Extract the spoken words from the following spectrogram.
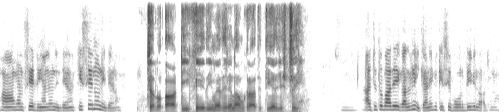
ਹਾਂ ਹੁਣ ਸਹੇਲੀਆਂ ਨੂੰ ਨਹੀਂ ਦੇਣਾ ਕਿਸੇ ਨੂੰ ਨਹੀਂ ਦੇਣਾ। ਚਲੋ ਆਹ ਟੀਕੇ ਦੀ ਮੈਂ ਤੇਰੇ ਨਾਮ ਕਰਾ ਦਿੱਤੀ ਹੈ ਰਜਿਸਟਰੀ। ਅੱਜ ਤੋਂ ਬਾਅਦ ਇਹ ਗੱਲ ਨਹੀਂ ਕਹਿਣੀ ਵੀ ਕਿਸੇ ਹੋਰ ਦੀ ਵੀ ਲਾ ਦੇਣਾ।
